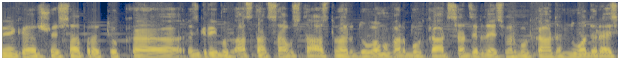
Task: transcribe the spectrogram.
vienkārši es saprotu sapratu, ka es gribu atstāt savu stāstu ar domu, varbūt kāds sadzirdēs, varbūt kādam noderēs,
